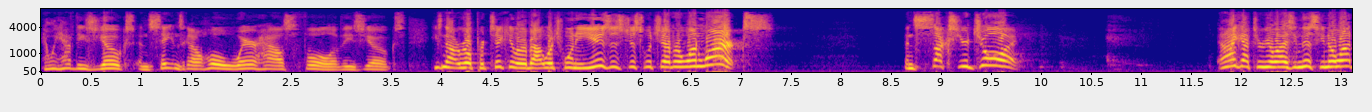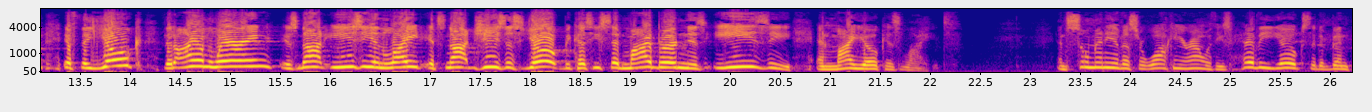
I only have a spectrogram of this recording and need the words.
And we have these yokes, and Satan's got a whole warehouse full of these yokes. He's not real particular about which one he uses, just whichever one works. And sucks your joy. And I got to realizing this, you know what? If the yoke that I am wearing is not easy and light, it's not Jesus' yoke because he said, my burden is easy and my yoke is light. And so many of us are walking around with these heavy yokes that have been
